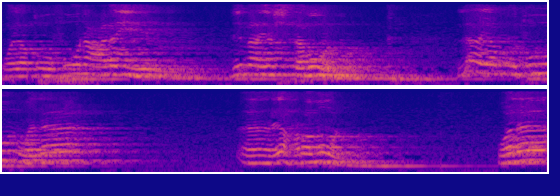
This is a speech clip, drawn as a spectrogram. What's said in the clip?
ويطوفون عليهم بما يشتهون لا يموتون ولا آه، يهرمون ولا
